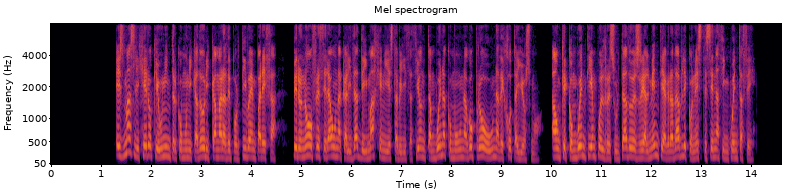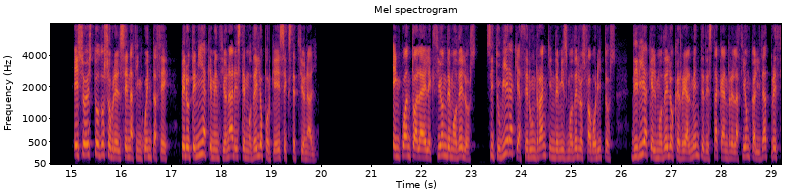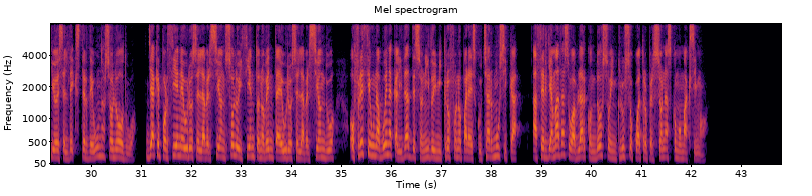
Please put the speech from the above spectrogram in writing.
Es más ligero que un intercomunicador y cámara deportiva en pareja, pero no ofrecerá una calidad de imagen y estabilización tan buena como una GoPro o una DJI Osmo, aunque con buen tiempo el resultado es realmente agradable con este Sena 50C. Eso es todo sobre el Sena 50C, pero tenía que mencionar este modelo porque es excepcional. En cuanto a la elección de modelos, si tuviera que hacer un ranking de mis modelos favoritos, diría que el modelo que realmente destaca en relación calidad-precio es el Dexter de uno solo o Duo, ya que por 100 euros en la versión solo y 190 euros en la versión Duo, ofrece una buena calidad de sonido y micrófono para escuchar música, hacer llamadas o hablar con dos o incluso cuatro personas como máximo.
